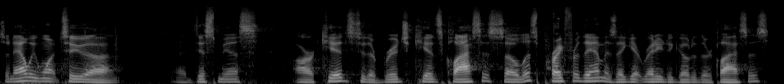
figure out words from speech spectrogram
So now we want to uh, uh, dismiss our kids to their Bridge Kids classes. So let's pray for them as they get ready to go to their classes.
